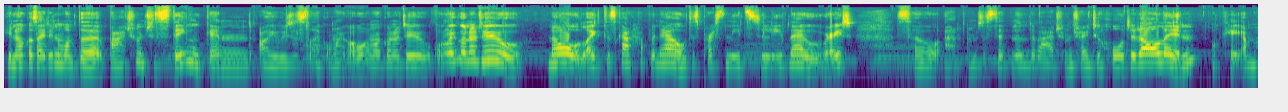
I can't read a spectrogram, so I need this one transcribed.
you know, because I didn't want the bathroom to stink. And I was just like, oh my God, what am I going to do? What am I going to do? No, like this can't happen now. This person needs to leave now, right? So um, I'm just sitting in the bathroom trying to hold it all in. Okay, I'm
